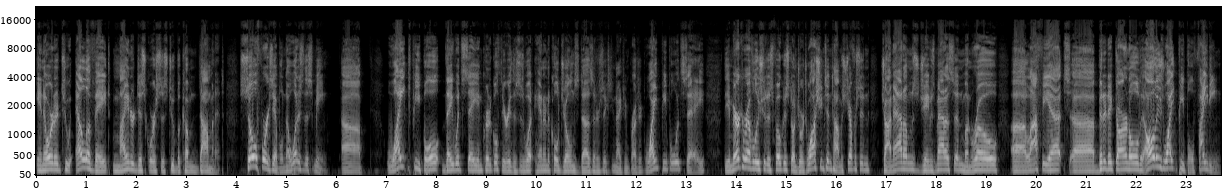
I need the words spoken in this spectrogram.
in order to elevate minor discourses to become dominant. So, for example, now what does this mean? Uh, white people, they would say in critical theory, this is what Hannah Nicole Jones does in her 1619 project. White people would say the American Revolution is focused on George Washington, Thomas Jefferson, John Adams, James Madison, Monroe, uh, Lafayette, uh, Benedict Arnold, all these white people fighting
